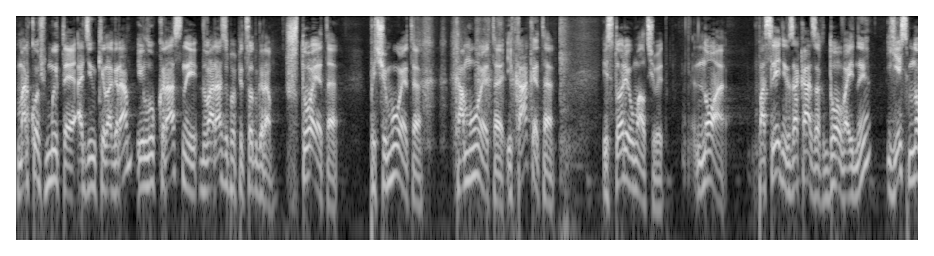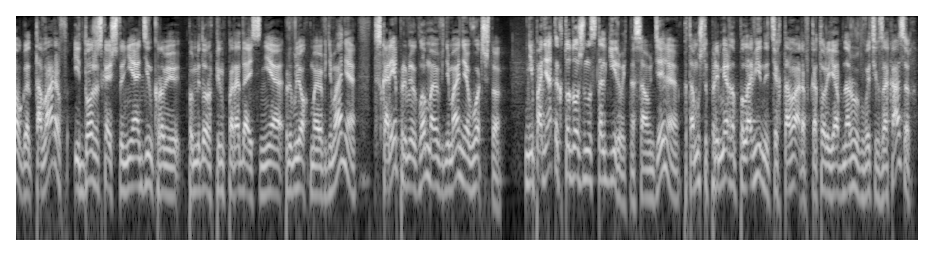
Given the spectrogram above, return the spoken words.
морковь мытая 1 килограмм и лук красный два раза по 500 грамм. Что это? Почему это? Кому это? И как это? История умалчивает. Но в последних заказах до войны есть много товаров, и должен сказать, что ни один, кроме помидоров Pink Paradise, не привлек мое внимание. Скорее привлекло мое внимание вот что. Непонятно, кто должен ностальгировать на самом деле, потому что примерно половина тех товаров, которые я обнаружил в этих заказах,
